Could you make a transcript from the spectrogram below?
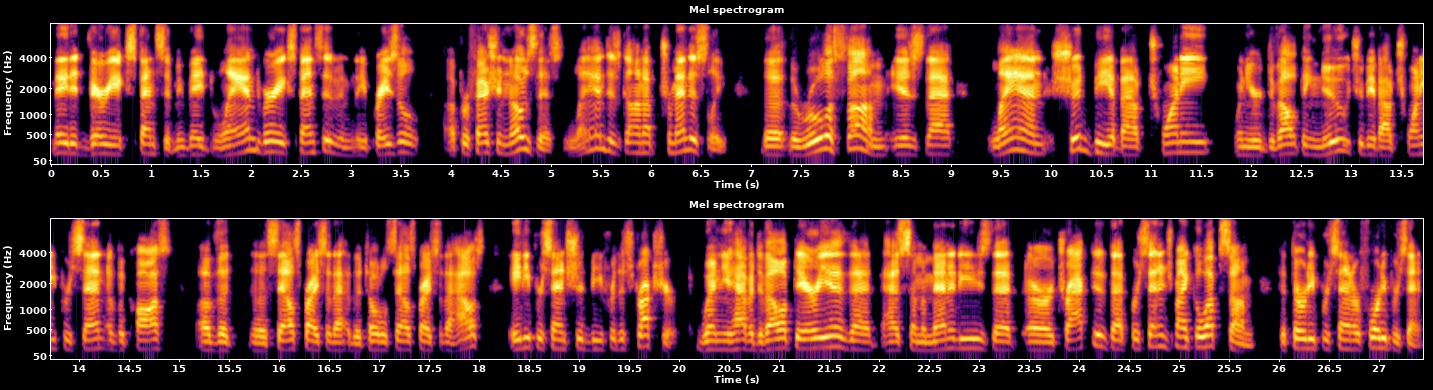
made it very expensive. We made land very expensive, and the appraisal uh, profession knows this. Land has gone up tremendously. The, the rule of thumb is that land should be about 20, when you're developing new, it should be about 20% of the cost of the, the sales price of that, the total sales price of the house, 80% should be for the structure. When you have a developed area that has some amenities that are attractive, that percentage might go up some to 30% or 40%.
